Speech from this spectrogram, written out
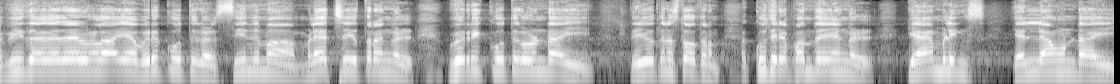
വിവിധങ്ങളായ വെറിക്കൂത്തുകൾ സിനിമ മ്ലേച്ഛ ചിത്രങ്ങൾ വെറിക്കൂത്തുകളുണ്ടായി. ദൈവത്തിന് സ്തോത്രം. കുതിരപ്പന്തയങ്ങൾ ഗാംബ്ലിങ്സ് എല്ലാം ഉണ്ടായി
